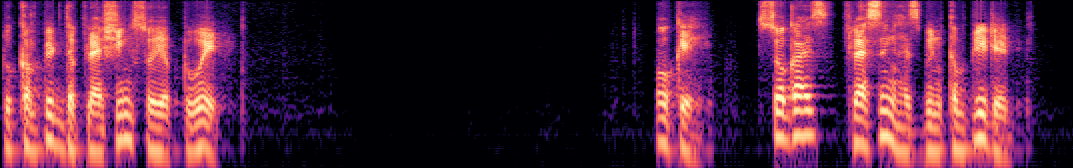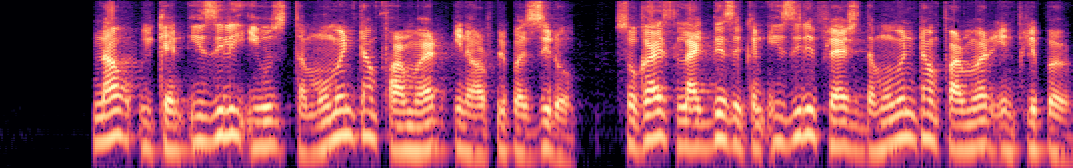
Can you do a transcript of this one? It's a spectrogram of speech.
to complete the flashing so you have to wait. Okay so guys flashing has been completed. Now we can easily use the momentum firmware in our Flipper Zero so guys like this you can easily flash the momentum firmware in Flipper.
